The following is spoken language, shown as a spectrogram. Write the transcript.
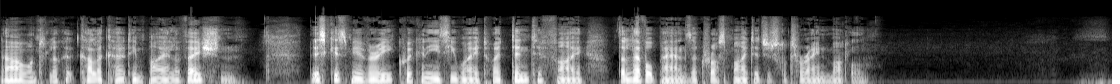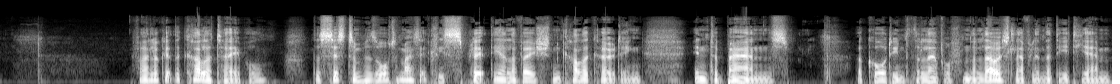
Now I want to look at color coding by elevation. This gives me a very quick and easy way to identify the level bands across my digital terrain model. If I look at the color table, the system has automatically split the elevation color coding into bands according to the level from the lowest level in the DTM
